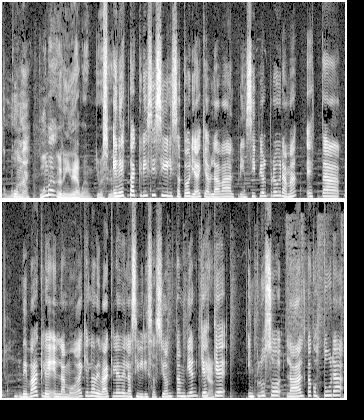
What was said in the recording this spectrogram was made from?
Kuma? ¿Kuma? No tengo idea, weón. Yo pensé que En esta crisis civilizatoria que hablaba al principio del programa, esta debacle en la moda, que es la debacle de la civilización también, que Ya. es que incluso la alta costura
